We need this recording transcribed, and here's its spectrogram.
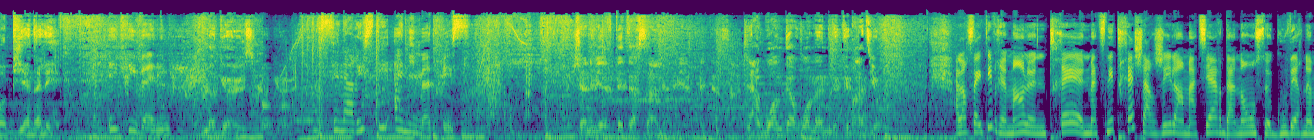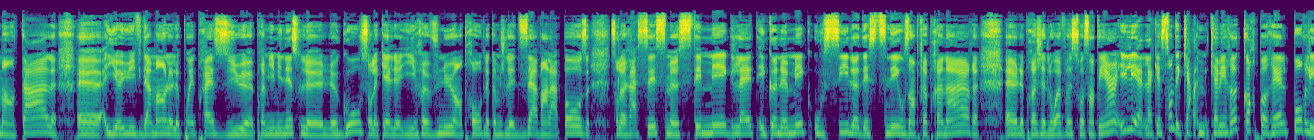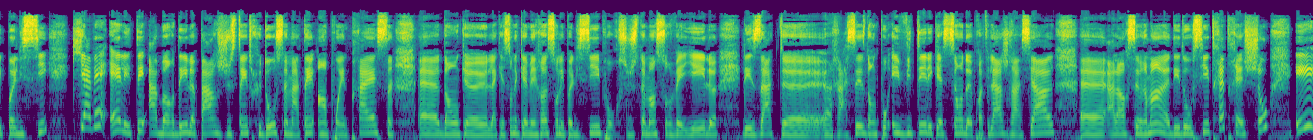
pas bien aller. Écrivaine, Blogueuse. scénariste et animatrice. Geneviève Peterson. La Wonder Woman de Cube Radio. Alors, ça a été vraiment là, une très une matinée très chargée là, en matière d'annonces gouvernementales. Euh, il y a eu évidemment là, le point de presse du euh, premier ministre le, Legault sur lequel il est revenu, entre autres, comme je le disais avant la pause, sur le racisme systémique, l'aide économique aussi destinée aux entrepreneurs, euh, le projet de loi 61 et la question des caméras corporelles pour les policiers qui avait, elle, été abordée par Justin Trudeau ce matin en point de presse. Euh, donc, la question des caméras sur les policiers pour justement surveiller là, les actes euh, racistes, donc pour éviter les questions de profilage racial. Euh, alors c'est vraiment euh, des dossiers très très chauds et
